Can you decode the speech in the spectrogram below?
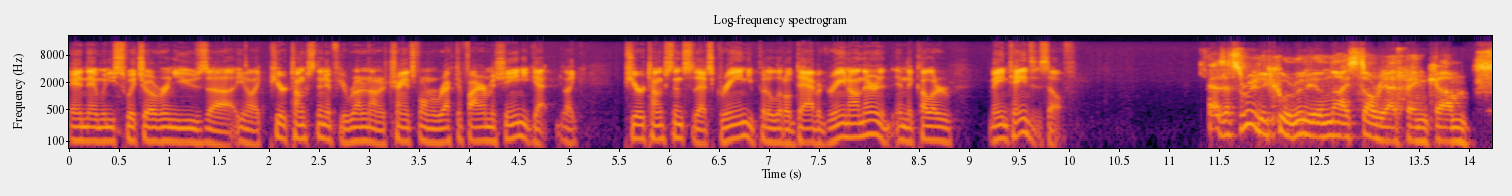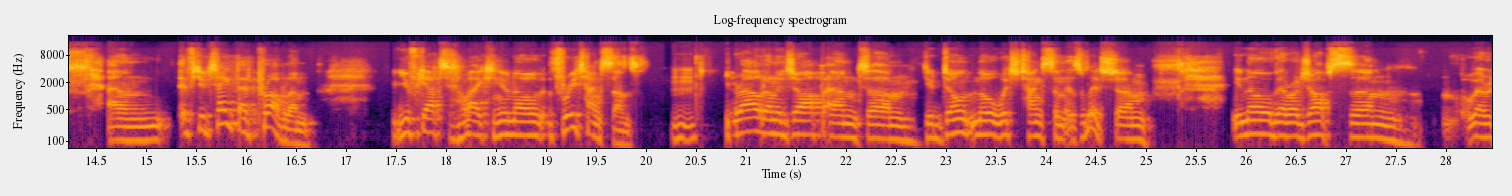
and then when you switch over and use, uh, you know, like pure tungsten, if you're running on a transformer rectifier machine, you got like pure tungsten, so that's green. You put a little dab of green on there, and, and the color maintains itself. Yeah, that's really cool. Really a nice story, I think. Um, um, if you take that problem, you've got like you know three tungstens. You're out on a job and um, you don't know which tungsten is which. Um, you know there are jobs um, where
